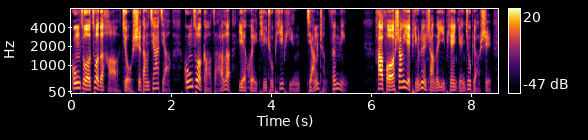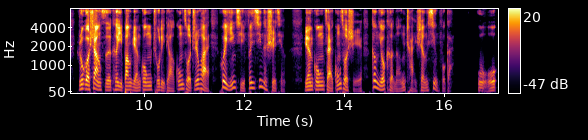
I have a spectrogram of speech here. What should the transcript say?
工作做得好就适当嘉奖，工作搞砸了也会提出批评，奖惩分明。哈佛商业评论上的一篇研究表示，如果上司可以帮员工处理掉工作之外会引起分心的事情，员工在工作时更有可能产生幸福感。五，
